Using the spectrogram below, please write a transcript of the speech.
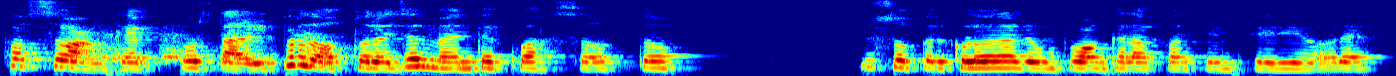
posso anche portare il prodotto leggermente qua sotto giusto per colorare un po' anche la parte inferiore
